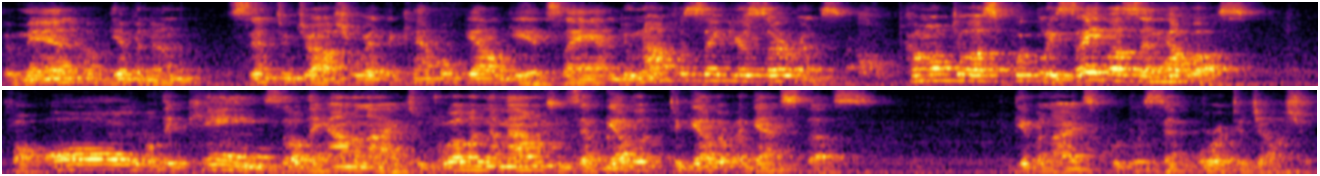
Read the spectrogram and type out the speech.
the men of Gibeon sent to Joshua at the camp of Gilgal, saying, Do not forsake your servants. Come up to us quickly, save us and help us. For all of the kings of the Ammonites who dwell in the mountains have gathered together against us. The Gibeonites quickly sent word to Joshua.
